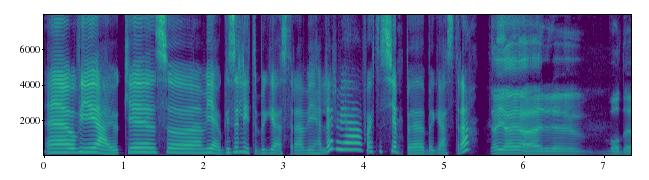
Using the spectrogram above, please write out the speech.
Eh, og vi er jo ikke så, vi er jo ikke så lite begeistra, vi heller. Vi er faktisk kjempebegeistra. Ja, jeg er både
